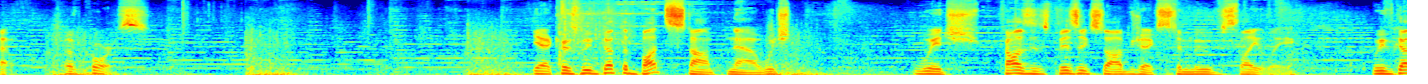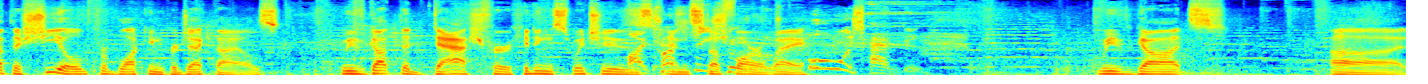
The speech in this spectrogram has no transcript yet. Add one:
Oh, of course. Yeah, because we've got the butt stomp now, which which causes physics objects to move slightly. We've got the shield for blocking projectiles. We've got the dash for hitting switches and stuff far away. Always handy. We've got uh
